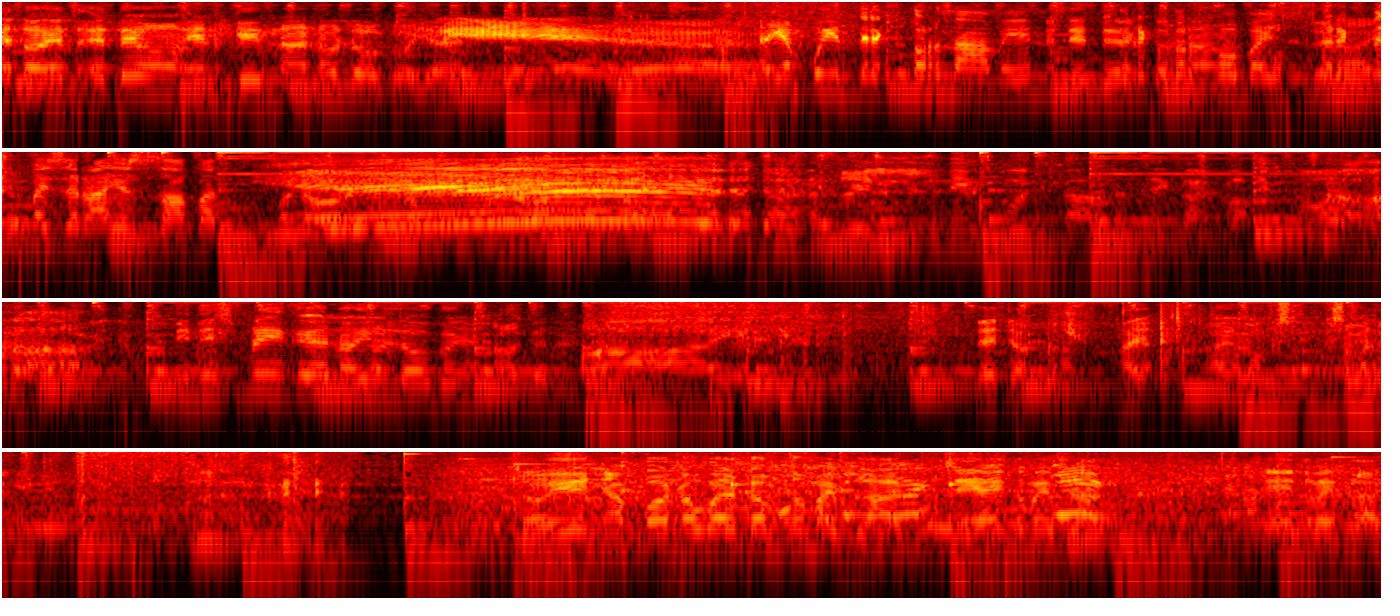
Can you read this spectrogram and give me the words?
ito, ito, ito yung endgame na ano, logo yan. Yeah. Yeah. Ayan po yung director namin. Yung director director po by, directed by Zeraya Zabat. Panoorin niyo Di-display ko yun, no, yung logo niya, nakaganon. Ay. Hindi, joke lang. Ay, ay, mo, gusto, gusto mo lagi. so, yun nga po, no, welcome to my vlog. Say hi to my vlog. Say hi to my vlog.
